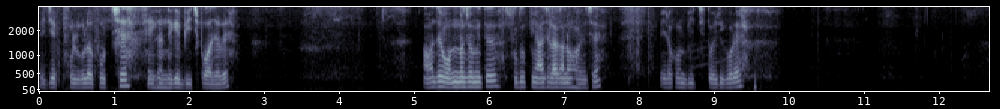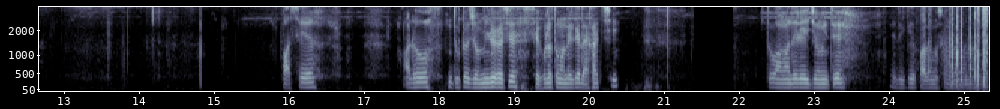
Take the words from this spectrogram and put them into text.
এই যে ফুলগুলো ফুটছে, এখান থেকে বীজ পাওয়া যাবে। আমাদের অন্য জমিতে শুধু পেঁয়াজ লাগানো হয়েছে, এরকম বীজ তৈরি করে। পাশে আরও দুটো জমি রয়েছে, সেগুলো তোমাদেরকে দেখাচ্ছি। তো আমাদের এই জমিতে এদিকে পালং শাক লাগানো হয়েছে।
